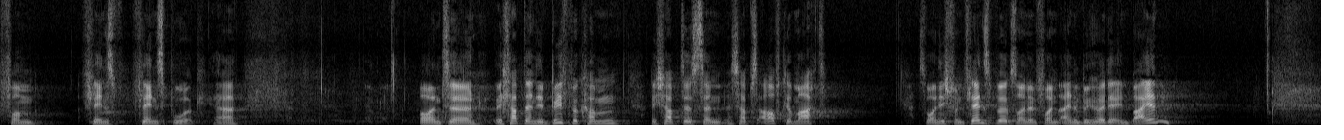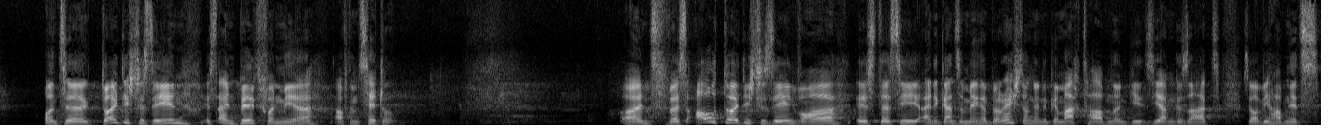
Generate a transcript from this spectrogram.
vom Flens, Flensburg. Ja. Und äh, ich habe dann den Brief bekommen, ich habe es aufgemacht. Es war nicht von Flensburg, sondern von einer Behörde in Bayern. Und äh, deutlich zu sehen ist ein Bild von mir auf dem Zettel. Und was auch deutlich zu sehen war, ist, dass sie eine ganze Menge Berechnungen gemacht haben und sie haben gesagt, so, wir haben jetzt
